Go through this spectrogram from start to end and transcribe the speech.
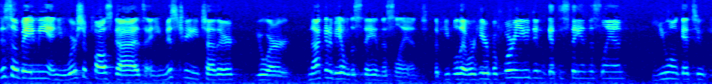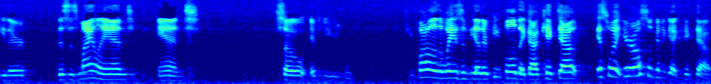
disobey me and you worship false gods and you mistreat each other, you are not going to be able to stay in this land. The people that were here before you didn't get to stay in this land. You won't get to either. This is my land, and so if you if you follow the ways of the other people that got kicked out, guess what? You're also going to get kicked out.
